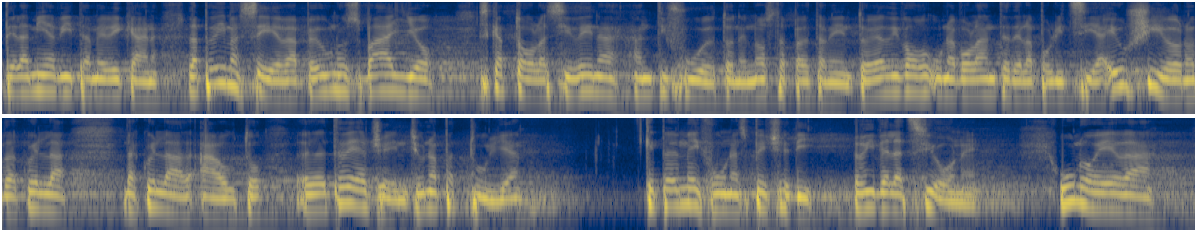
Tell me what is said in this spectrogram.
della mia vita americana. La prima sera, per uno sbaglio, scattò la sirena antifurto nel nostro appartamento e arrivò una volante della polizia e uscirono da quella, da quella auto eh, tre agenti, una pattuglia, che per me fu una specie di rivelazione. Uno era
